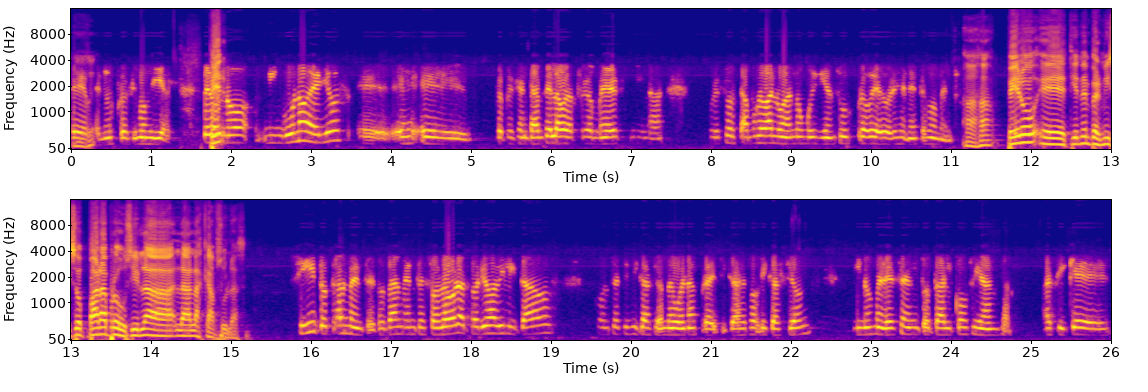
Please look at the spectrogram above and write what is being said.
eh, en los próximos días. Pero, no, ninguno de ellos eh, es eh, representante del laboratorio Merck ni nada. Por eso estamos evaluando muy bien sus proveedores en este momento. Ajá. Pero eh, tienen permiso para producir la, las cápsulas. Sí, totalmente, totalmente. Son laboratorios habilitados con certificación de buenas prácticas de fabricación y nos merecen total confianza. Así que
